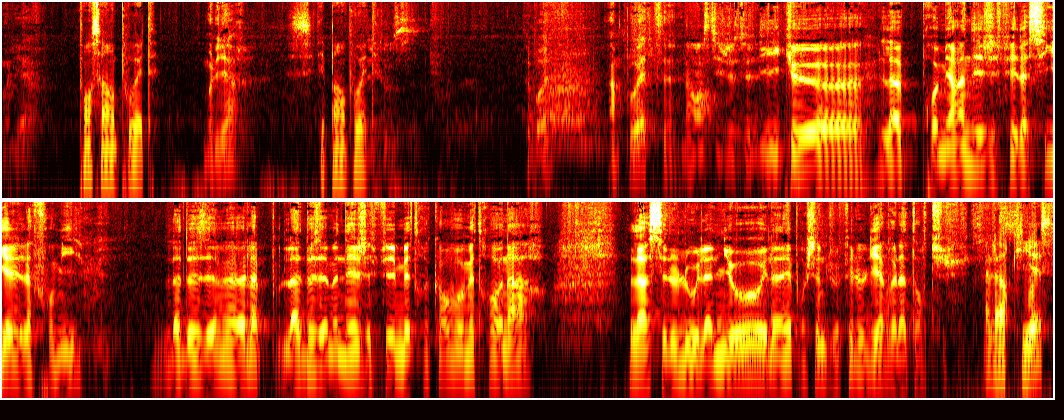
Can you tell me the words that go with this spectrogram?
Molière Pense à un poète. Molière C'était pas un poète. C'est vrai? Un poète? Non, si je te dis que euh, la première année j'ai fait la cigale et la fourmi, la deuxième, euh, la, la deuxième année j'ai fait maître corbeau, maître renard. Là c'est le loup et l'agneau et l'année prochaine je fais le lièvre et la tortue. Alors qui est-ce?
